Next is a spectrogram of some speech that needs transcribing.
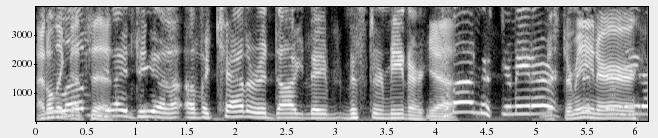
I, don't think love that's it. The idea of a cat or a dog named Mr. Meaner. Yeah. Come on, Mr. Meaner. Mr. Meaner. Meaner.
